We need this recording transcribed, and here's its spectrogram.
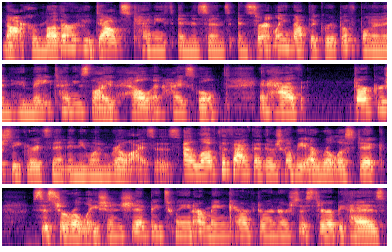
not her mother, who doubts Toni's innocence, and certainly not the group of women who made Toni's life hell in high school and have darker secrets than anyone realizes. I love the fact that there's going to be a realistic sister relationship between our main character and her sister because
